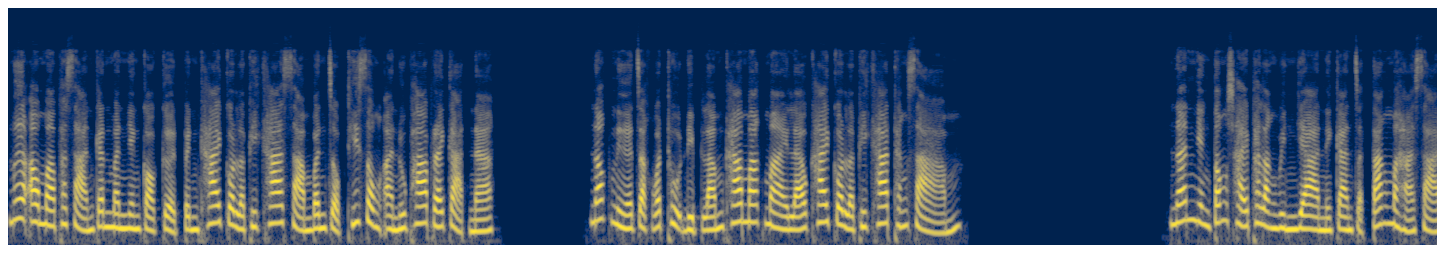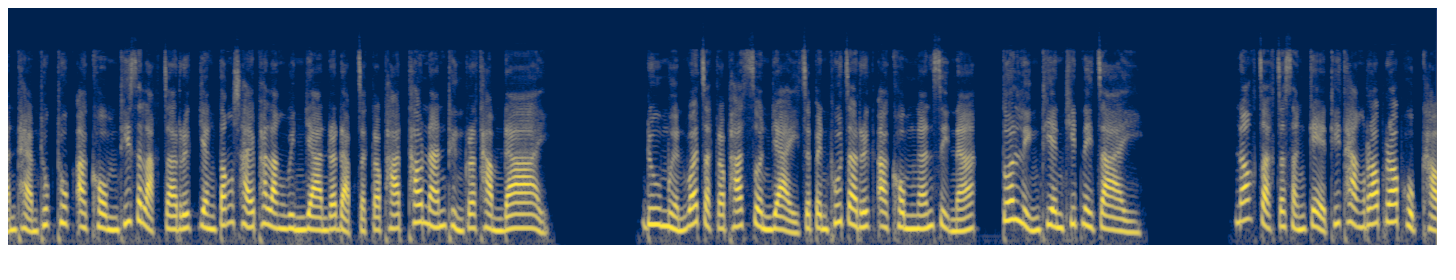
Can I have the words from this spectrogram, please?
เมื่อเอามาผสานกันมันยังก่อเกิดเป็นค่ายกลพิฆาตสามบรรจบที่ทรงอนุภาพไร้กาจนัก นอกเหนือจากวัตถุดิบล้ำค่ามากมายแล้วค่ายกลพิฆาตทั้งสามนั่นยังต้องใช้พลังวิญญาณในการจัดตั้งมหาศาลแถมทุกๆ อาคมที่สลักจารึกยังต้องใช้พลังวิญญาณระดับจักรพรรดิเท่านั้นถึงกระทำได้ ดูเหมือนว่าจักรพรรดิส่วนใหญ่จะเป็นผู้จารึกอาคมงั้นสินะ ต้วนหลิงเทียนคิดในใจ นอกจากจะสังเกตที่ทางรอบๆหุบเขา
